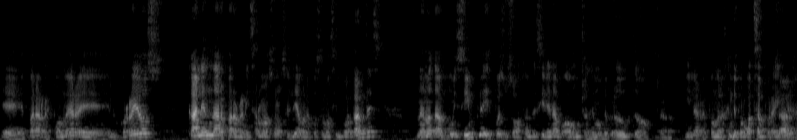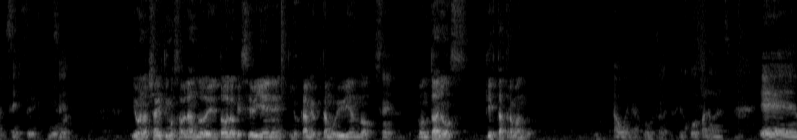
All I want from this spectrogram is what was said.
eh, para responder eh, los correos, calendar para organizarme más o menos el día con las cosas más importantes, una nota muy simple y después uso bastante sirena porque hago muchos demos de producto claro, y le respondo a la gente por WhatsApp por ahí. Claro. sí. sí, muy Sí. bueno. Y bueno, ya que estuvimos hablando de todo lo que se viene y los cambios que estamos viviendo, contanos ¿Qué estás tramando? Está buena, me gusta el juego de palabras. Eh,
